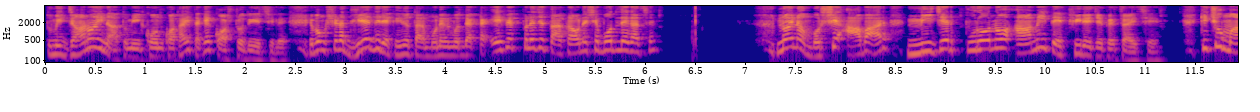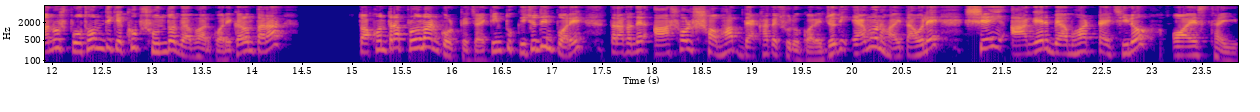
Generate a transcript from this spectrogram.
তুমি জানোই না তুমি কোন কথাই তাকে কষ্ট দিয়েছিলে। এবং সেটা ধীরে ধীরে কিন্তু তার মনের মধ্যে একটা এফেক্ট ফেলেছে তার কারণে সে বদলে গেছে। নয় নম্বর, সে আবার নিজের পুরনো আমিতে ফিরে যেতে চাইছে। কিছু মানুষ প্রথম দিকে খুব সুন্দর ব্যবহার করে, কারণ তারা তখন তারা প্রমাণ করতে চায়, কিন্তু কিছুদিন পরে তারা তাদের আসল স্বভাব দেখাতে শুরু করে। যদি এমন হয়, তাহলে সেই আগের ব্যবহারটাই ছিল অস্থায়ী।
